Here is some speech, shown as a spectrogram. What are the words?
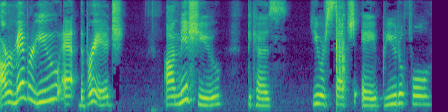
I remember you at the bridge. I miss you because you are such a beautiful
